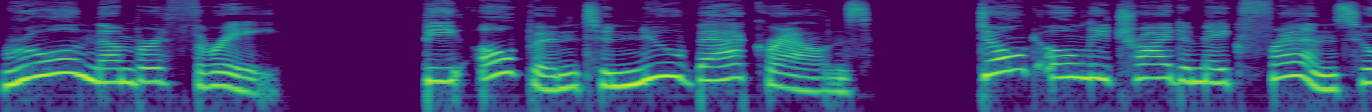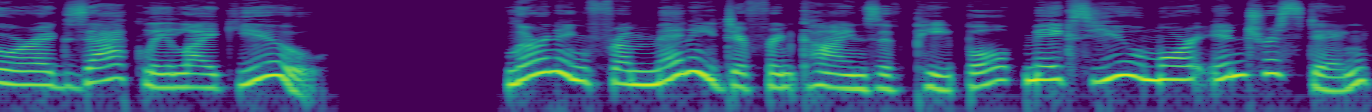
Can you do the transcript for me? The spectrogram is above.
Rule number three Be open to new backgrounds. Don't only try to make friends who are exactly like you. Learning from many different kinds of people makes you more interesting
